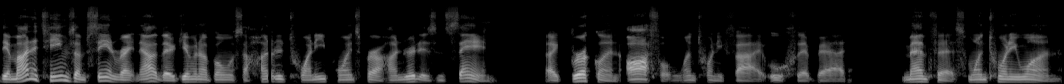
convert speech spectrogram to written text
The amount of teams I'm seeing right now, they're giving up almost 120 points per 100 is insane. Like Brooklyn, awful, 125. Oof, they're bad. Memphis, 121.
